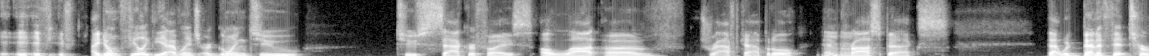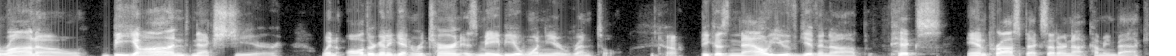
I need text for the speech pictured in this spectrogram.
if if I don't feel like the Avalanche are going to to sacrifice a lot of draft capital and mm-hmm. prospects that would benefit Toronto beyond next year when all they're going to get in return is maybe a one year rental. Yeah. Because now you've given up picks and prospects that are not coming back.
